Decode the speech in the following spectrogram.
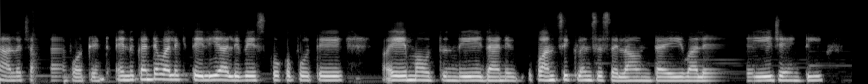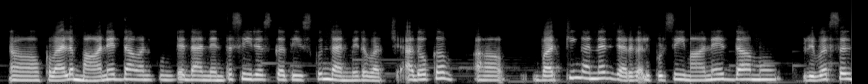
చాలా చాలా ఇంపార్టెంట్ ఎందుకంటే వాళ్ళకి తెలియాలి వేసుకోకపోతే ఏమవుతుంది దాని కాన్సిక్వెన్సెస్ ఎలా ఉంటాయి వాళ్ళ ఏజ్ ఏంటి. ఒకవేళ మానేద్దాం అనుకుంటే దాన్ని ఎంత సీరియస్గా తీసుకుని దాని మీద వర్క్ చే అదొక వర్కింగ్ అనేది జరగాలి. ఇప్పుడు సీ మానేద్దాము రివర్సల్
